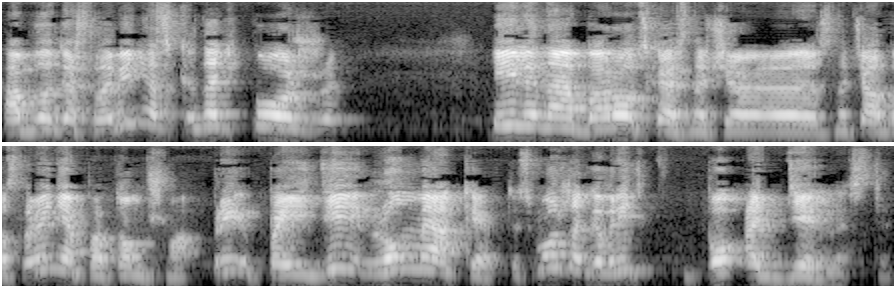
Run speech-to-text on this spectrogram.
а благословение сказать позже. Или наоборот сказать сначала, э, сначала благословение, а потом шма. При, по идее, ломеакев. То есть можно говорить по отдельности.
